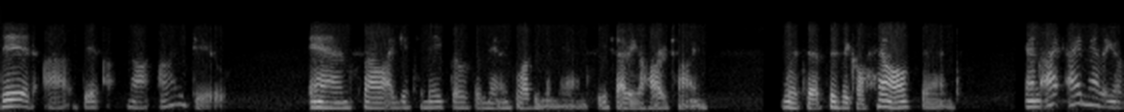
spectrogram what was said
did uh, did not I do, and so I get to make those amends, loving amends. He's having a hard time with uh, physical health, and and I, I'm having a,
